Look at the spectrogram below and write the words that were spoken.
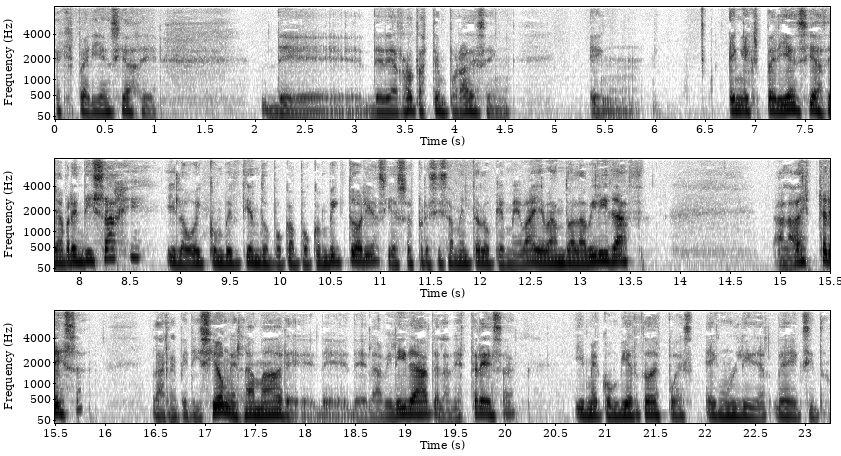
experiencias de, de, de derrotas temporales en, en, en experiencias de aprendizaje y lo voy convirtiendo poco a poco en victorias y eso es precisamente lo que me va llevando a la habilidad, a la destreza. La repetición es la madre de la habilidad, de la destreza, y me convierto después en un líder de éxito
